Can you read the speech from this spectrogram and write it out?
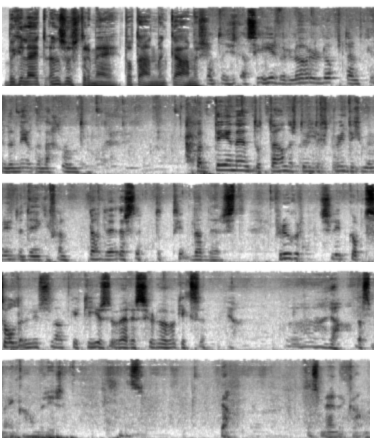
begeleidt een zuster mij tot aan mijn kamer. Want als- je hier verloren loopt, dan kun je de hele nacht rondlopen. Van het ene en tot het andere 20, 20 minuten denk je van dat eerste tot dat eerste. Vroeger sliep ik op het zolder, nu slaap ik hier zo ergens, geloof ik. Zo. Ja. Ah, ja, dat is mijn kamer hier. Dat is, ja, dat is mijn kamer.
